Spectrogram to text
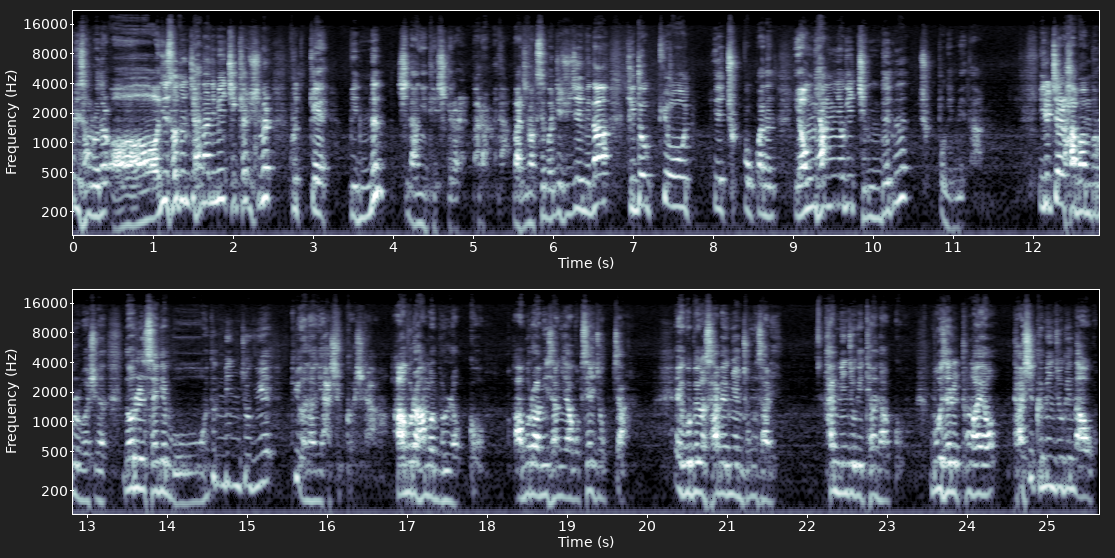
우리 성도들 어디서든지 하나님이 지켜주심을 굳게 믿는 신앙이 되시기를 바랍니다. 마지막 세 번째 주제입니다. 기독교의 축복과는 영향력이 증대되는 축복입니다. 1절 하반부를 보시면 너를 세계 모든 민족 위에 뛰어나게 하실 것이라. 아브라함을 불렀고 아브라함 이상 야곱 세 족장 애굽에가 400년 종살이 한 민족이 태어났고 모세를 통하여 다시 그 민족이 나오고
